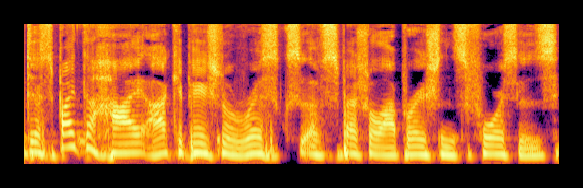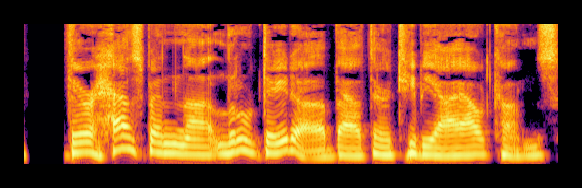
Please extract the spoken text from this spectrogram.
despite the high occupational risks of special operations forces, there has been uh, little data about their TBI outcomes,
